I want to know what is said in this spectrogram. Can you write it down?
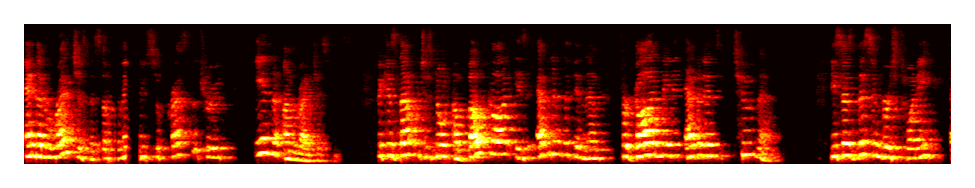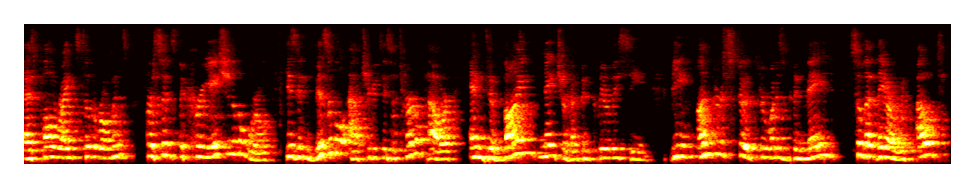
and unrighteousness of men who suppress the truth in unrighteousness because that which is known about God is evident within them, for God made it evident to them. He says this in verse 20, as Paul writes to the Romans For since the creation of the world, his invisible attributes, his eternal power, and divine nature have been clearly seen, being understood through what has been made, so that they are without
